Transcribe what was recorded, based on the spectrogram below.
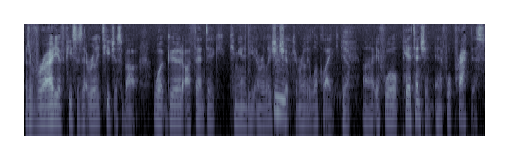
There's a variety of pieces that really teach us about what good, authentic community and relationship can really look like Yeah. uh, if we'll pay attention and if we'll practice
